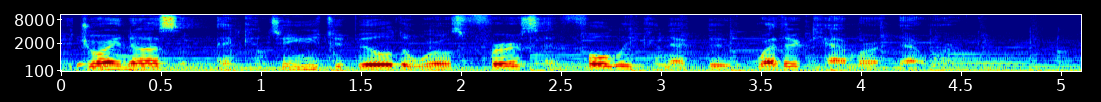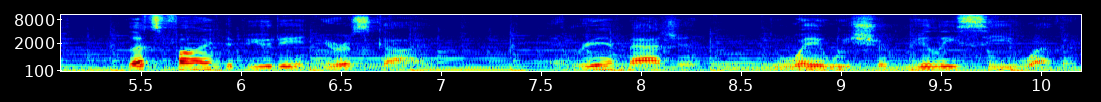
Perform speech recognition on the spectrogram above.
to join us and continue to build the world's first and fully connected weather camera network. Let's find the beauty in your sky and reimagine the way we should really see weather.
